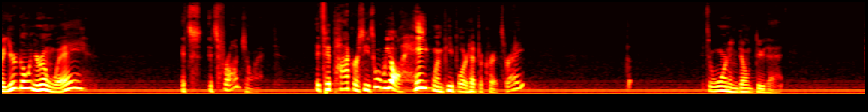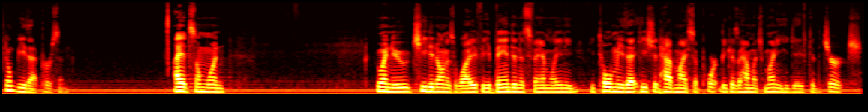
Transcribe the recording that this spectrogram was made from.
but you're going your own way, it's, it's fraudulent. It's hypocrisy. It's what we all hate when people are hypocrites, right? It's a warning don't do that. Don't be that person. I had someone who I knew cheated on his wife. He abandoned his family, and he, he told me that he should have my support because of how much money he gave to the church.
